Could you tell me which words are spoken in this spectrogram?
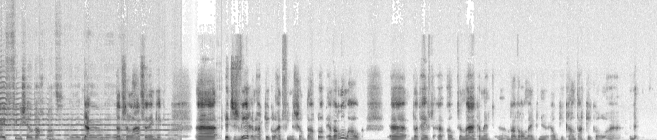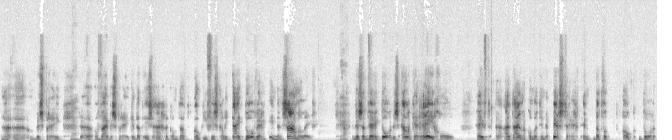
even Financieel Dagblad. Ik, Ja, eh, dat is de laatste, denk ik. Eh, dit is weer een artikel uit Financieel Dagblad. En waarom ook? Eh, dat heeft ook te maken met waar- waarom ik nu ook die krantartikel be- bespreek, Ja. of wij bespreken. Dat is eigenlijk omdat ook die fiscaliteit doorwerkt in de samenleving. Ja. Dus het werkt door. Dus elke regel heeft eh, uiteindelijk komt het in de pers terecht. En dat wordt ook door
